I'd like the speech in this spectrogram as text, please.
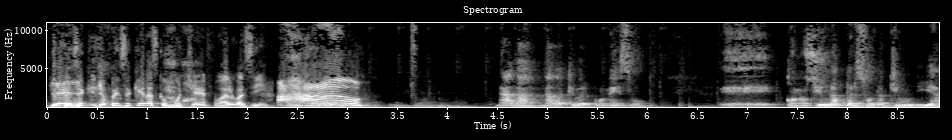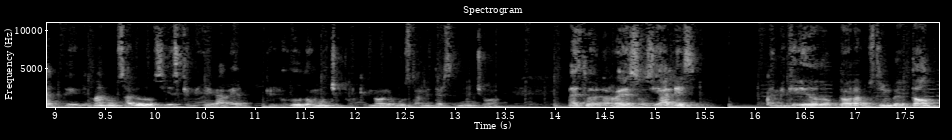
Yo pensé que, yo pensé que eras como chef o algo así. Ajá, No, o- no, no, no. Nada, nada que ver con eso. Eh, conocí una persona que un día, que le mando un saludo si es que me llega a ver, que lo dudo mucho porque no le gusta meterse mucho a esto de las redes sociales, a mi querido doctor Agustín Bertó,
